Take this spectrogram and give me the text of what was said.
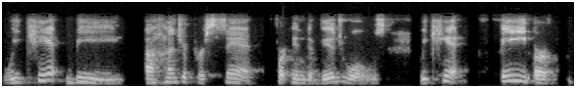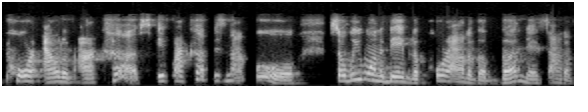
we can't be 100% for individuals. We can't feed or pour out of our cups if our cup is not full. So we want to be able to pour out of abundance, out of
